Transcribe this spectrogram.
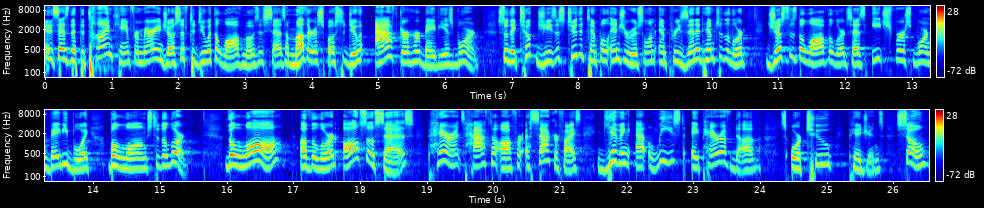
and it says that the time came for Mary and Joseph to do what the law of Moses says a mother is supposed to do after her baby is born. So they took Jesus to the temple in Jerusalem and presented him to the Lord, just as the law of the Lord says each firstborn baby boy belongs to the Lord. The law of the Lord also says parents have to offer a sacrifice, giving at least a pair of doves or two pigeons. So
